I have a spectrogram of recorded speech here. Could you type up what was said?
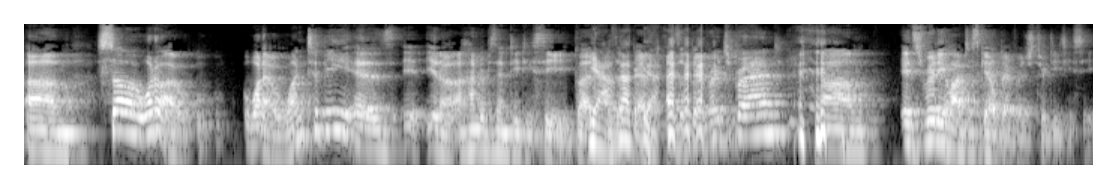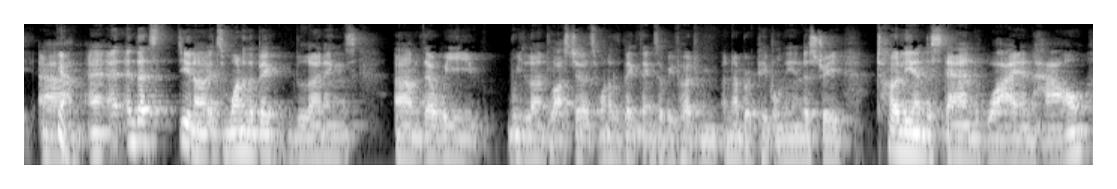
Um, so what do I what I want to be is, you know, 100% DTC, but yeah, as, a that, bev- yeah. as a beverage brand, um, it's really hard to scale beverage through DTC. Um, yeah. and, and, that's, you know, it's one of the big learnings um, that we we learned last year. It's one of the big things that we've heard from a number of people in the industry. Totally understand why and how.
